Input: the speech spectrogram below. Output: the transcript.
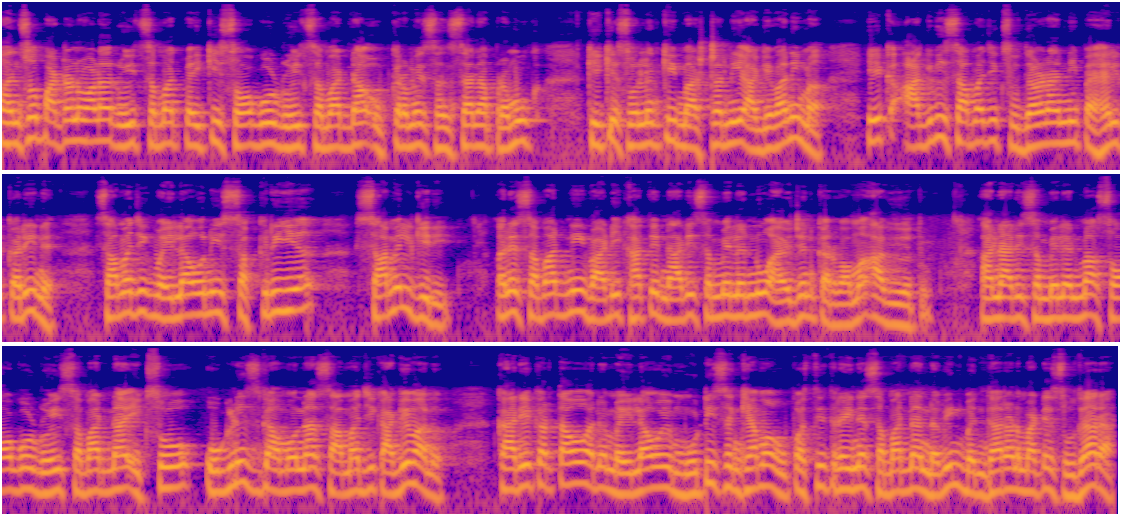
પાંચસો પાટણવાળા રોહિત સમાજ પૈકી સો ગોળ રોહિત સમાજના ઉપક્રમે સંસ્થાના પ્રમુખ કે કે સોલંકી માસ્ટરની આગેવાનીમાં એક આગવી સામાજિક સુધારણાની પહેલ કરીને સામાજિક મહિલાઓની સક્રિય સામેલગીરી અને સમાજની વાડી ખાતે નારી સંમેલનનું આયોજન કરવામાં આવ્યું હતું. આ નારી સંમેલનમાં સો ગોળ રોહિત સમાજના એકસો ઓગણીસ ગામોના સામાજિક આગેવાનો, કાર્યકર્તાઓ અને મહિલાઓએ મોટી સંખ્યામાં ઉપસ્થિત રહીને સમાજના નવીન બંધારણ માટે સુધારા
